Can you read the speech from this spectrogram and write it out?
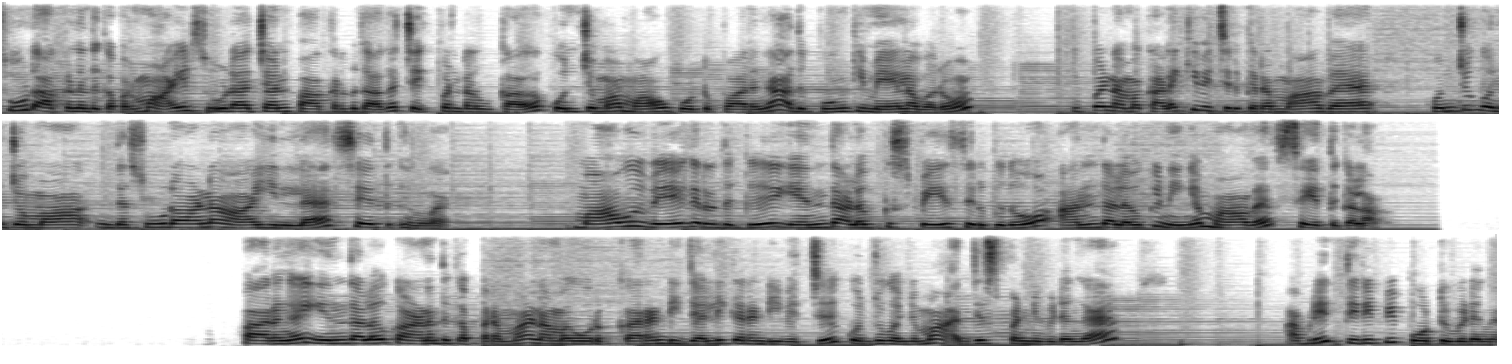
சூடாக்குனதுக்கு அப்புறமா ஆயில் சூடாச்சான்னு பார்க்கறதுக்காக செக் பண்ணுறதுக்காக கொஞ்சமாக மாவு போட்டு பாருங்கள் அது பொங்கி மேலே வரும். இப்போ நம்ம கலக்கி வச்சிருக்கிற மாவை கொஞ்சம் கொஞ்சமாக இந்த சூடான ஆயிலில் சேர்த்துக்கோங்க. மாவு வேகிறதுக்கு எந்த அளவுக்கு ஸ்பேஸ் இருக்குதோ அந்த அளவுக்கு நீங்கள் மாவை சேர்த்துக்கலாம். பாருங்க இந்த அளவுக்கு ஆனதுக்கு அப்புறமா நம்ம ஒரு கரண்டி ஜல்லிக்கரண்டி வச்சு கொஞ்சம் கொஞ்சமாக அட்ஜஸ்ட் பண்ணி விடுங்க. அப்படியே திருப்பி போட்டு விடுங்க.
